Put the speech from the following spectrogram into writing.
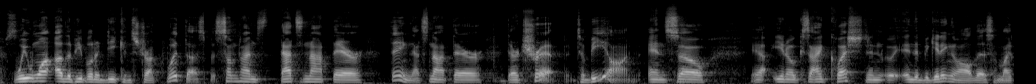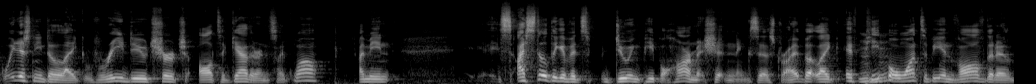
Absolutely. we want other people to deconstruct with us, but sometimes that's not their thing. That's not their their trip to be on. And so, yeah, you know, because I questioned in the beginning of all this, I'm like, we just need to like redo church altogether. And it's like, well, I mean, I still think if it's doing people harm, it shouldn't exist, right? But like, if mm-hmm. people want to be involved at a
